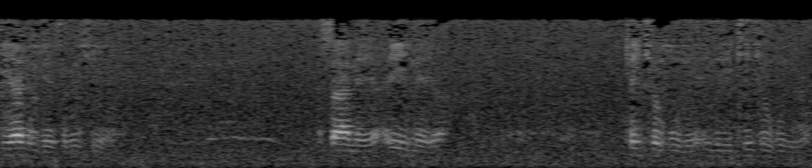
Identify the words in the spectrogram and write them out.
တရားထုတ်တယ်ဆိုလို့ရှိရင်အစာနဲ့အိမ်နဲ့ရောထိတ်ချုပ်မှုတွေအင်္ဂလိပ်ထိတ်ချုပ်မှုတွေပေါ့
